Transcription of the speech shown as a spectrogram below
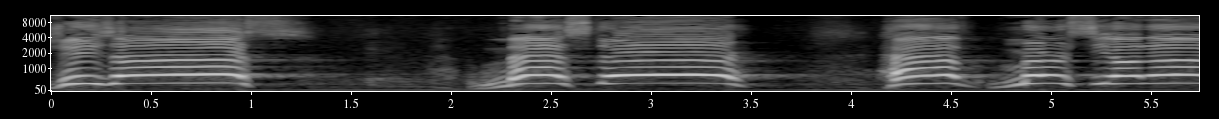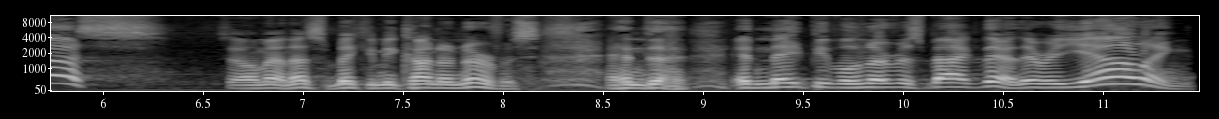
Jesus! Master, have mercy on us. So, oh man, that's making me kind of nervous. And uh, it made people nervous back there. They were yelling.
